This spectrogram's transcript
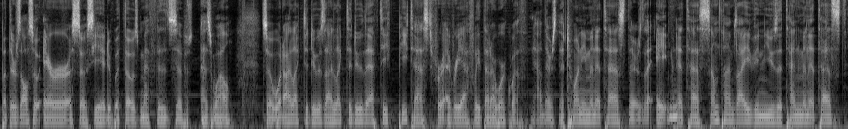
but there's also error associated with those methods as, as, well. So what I like to do is I like to do the FTP test for every athlete that I work with. Now there's the 20 minute test, there's the 8 minute test. Sometimes I even use a 10 minute test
